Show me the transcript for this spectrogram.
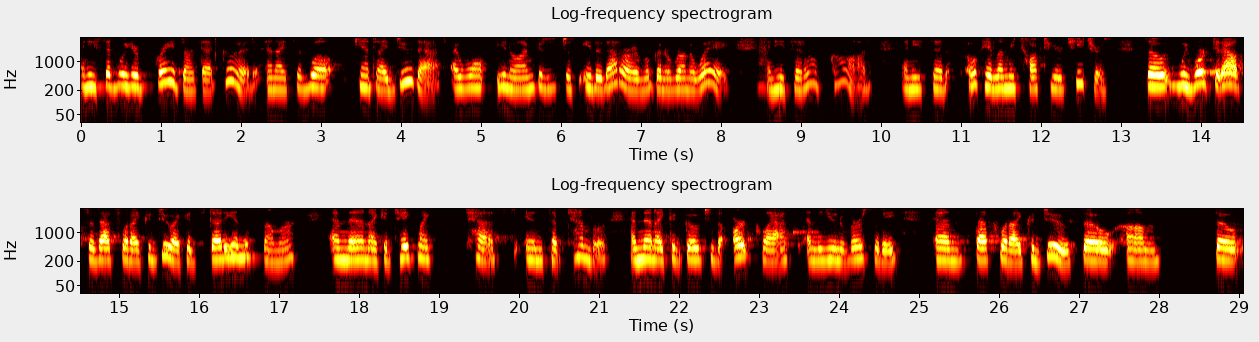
and he said, Well, your grades aren't that good. And I said, Well, can't I do that? I won't, you know, I'm just either that or I'm going to run away. And he said, Oh, God. And he said, Okay, let me talk to your teachers. So we worked it out. So that's what I could do. I could study in the summer, and then I could take my test in September, and then I could go to the art class and the university. And that's what I could do. So, um, so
